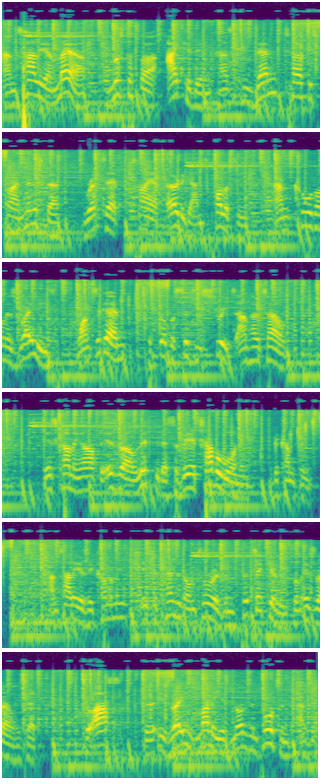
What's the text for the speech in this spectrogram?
Antalya Mayor Mustafa Akaydın has condemned Turkish Prime Minister Recep Tayyip Erdogan's policy and called on Israelis once again to fill the city's streets and hotels. This coming after Israel lifted a severe travel warning to the country. Antalya's economy is dependent on tourism, particularly from Israel, he said. To us, the Israeli money is not as important as the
